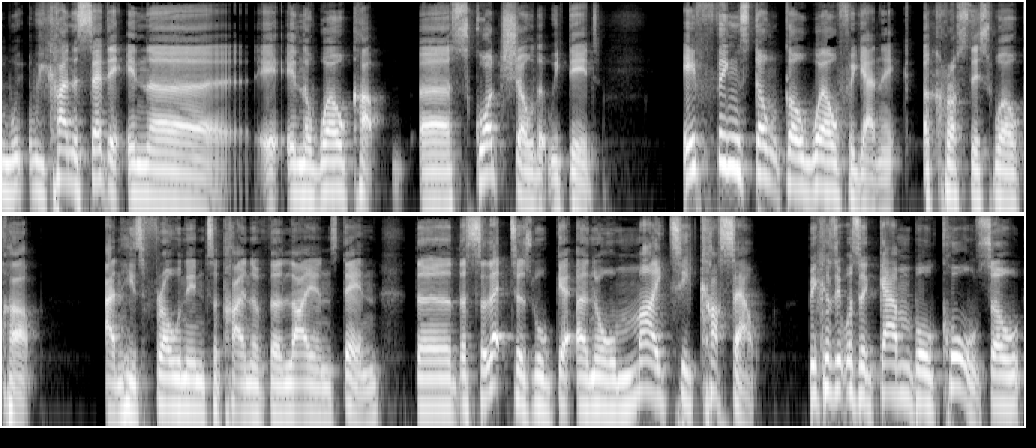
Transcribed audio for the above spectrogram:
we, we kind of said it in the in the World Cup uh, squad show that we did. If things don't go well for Yannick across this World Cup, and he's thrown into kind of the Lions' den, the the selectors will get an almighty cuss out because it was a gamble call. So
